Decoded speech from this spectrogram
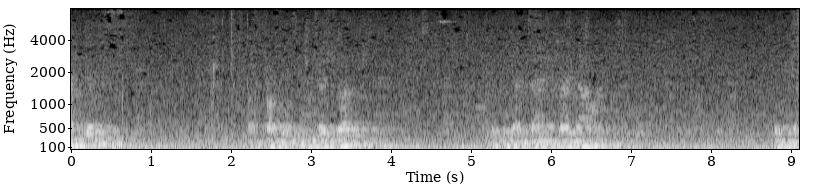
Evangelist of Prophet. Joshua. Taking your time right now. Taking your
